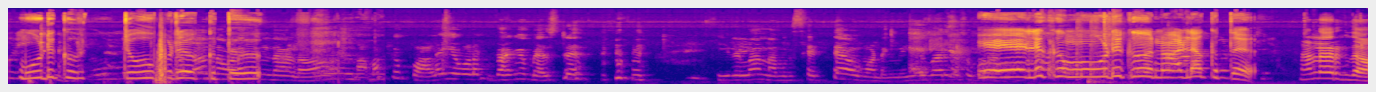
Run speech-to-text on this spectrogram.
முடுக்கு. சூப்பரா இருக்குது. நமக்கு பழைய உலகம் தாங்க பெஸ்ட் இதெல்லாம் நமக்கு செட் ஆக மாட்டேங்குது. இது பாருங்க. எனக்கு முடுக்கு நல்லா இருக்குது. நல்லா இருக்குதா.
